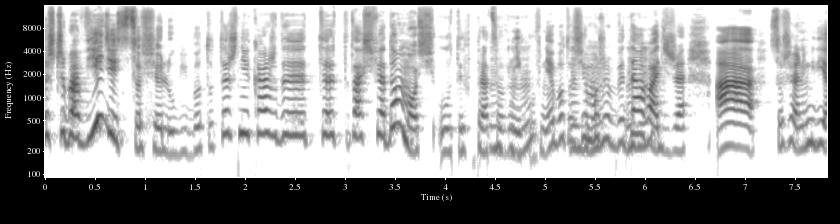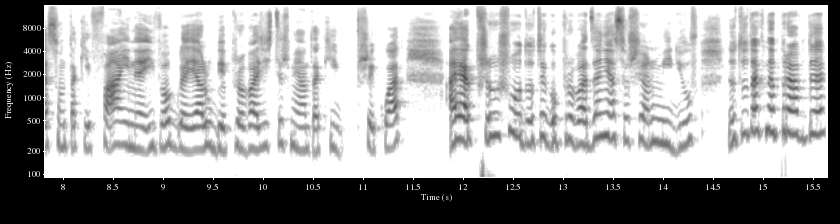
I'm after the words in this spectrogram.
też trzeba wiedzieć, co się lubi, bo to też nie każdy, te, ta świadomość u tych pracowników, mm-hmm. nie? Bo to mm-hmm. się może mhm. wydawać, mm-hmm. że a, social media są takie fajne i w ogóle ja lubię prowadzić, też miałam taki przykład, a jak przyszło do tego prowadzenia social mediów, no to tak naprawdę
